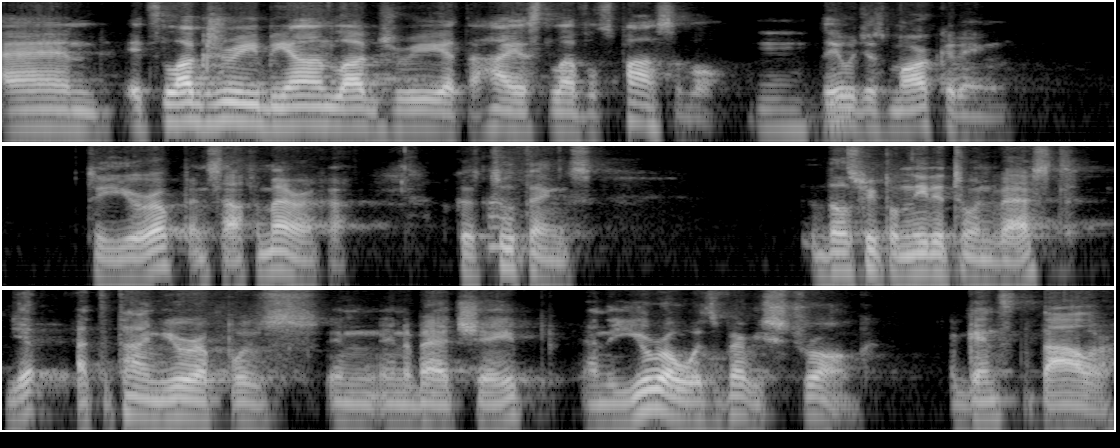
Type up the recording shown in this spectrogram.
and it's luxury beyond luxury at the highest levels possible they were just marketing to Europe and South America because two Oh. things. Those people needed to invest. Yep, At the time, Europe was in, in a bad shape and the euro was very strong against the dollar.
